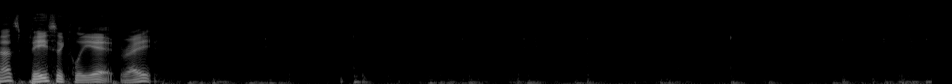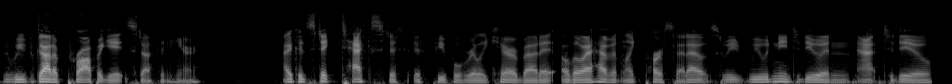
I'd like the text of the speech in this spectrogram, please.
And that's basically it, right? We've got to propagate stuff in here. I could stick text if, if people really care about it, although I haven't like parsed that out. So we we would need to do an at to do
